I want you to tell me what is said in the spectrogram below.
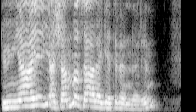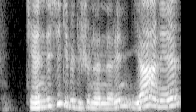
dünyayı yaşanmaz hale getirenlerin, kendisi gibi düşünenlerin yani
